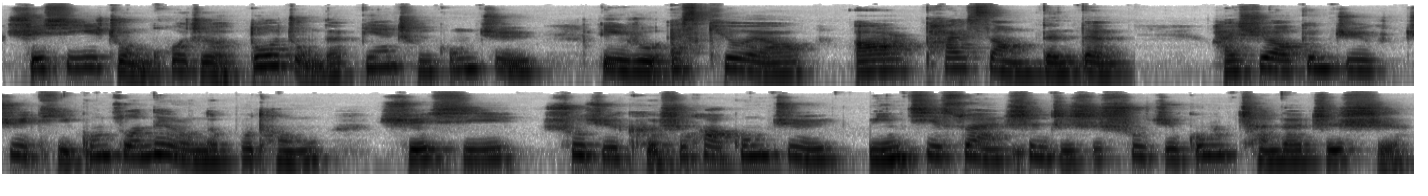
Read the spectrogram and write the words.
学习一种或者多种的编程工具，例如 SQL、R、Python 等等。还需要根据具体工作内容的不同，学习数据可视化工具、云计算，甚至是数据工程的知识。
